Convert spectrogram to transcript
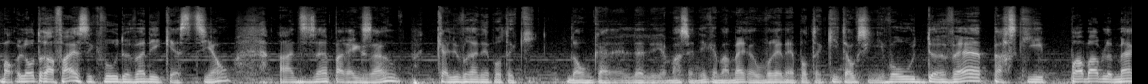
Bon, l'autre affaire, c'est qu'il va au-devant des questions en disant, par exemple, qu'elle ouvrait à n'importe qui. Donc, elle, a mentionné que ma mère ouvert n'importe qui. Donc, il va au-devant parce qu'il est probablement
